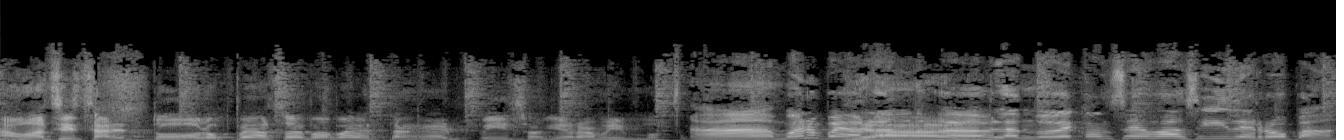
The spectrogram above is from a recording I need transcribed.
hago así, salen todos los pedazos de papel están en el piso aquí ahora mismo. Ah, bueno, pues hablando, Diablo. hablando de consejos así de ropa,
